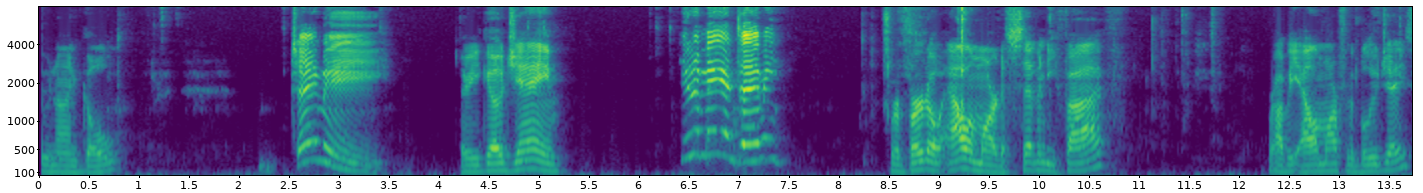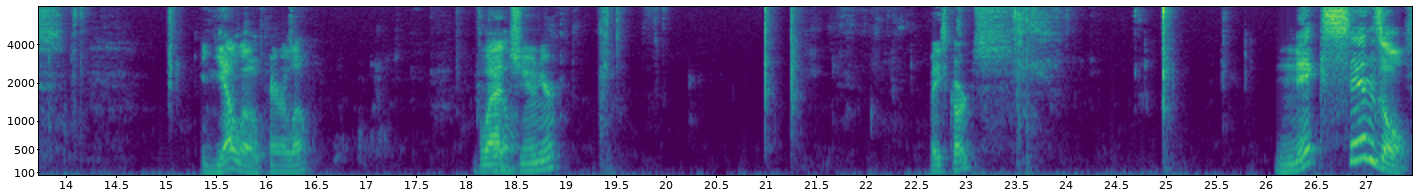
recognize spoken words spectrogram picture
Two nine gold. Jamie. There you go, James. You're the man, Jamie. Roberto Alomar to 75. Robbie Alomar for the Blue Jays. Yellow parallel. Vlad Jr. Base cards. Nick Senzel.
